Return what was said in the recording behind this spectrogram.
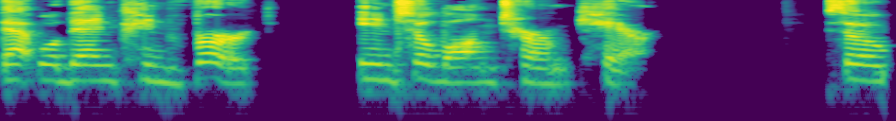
that will then convert into long-term care. So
